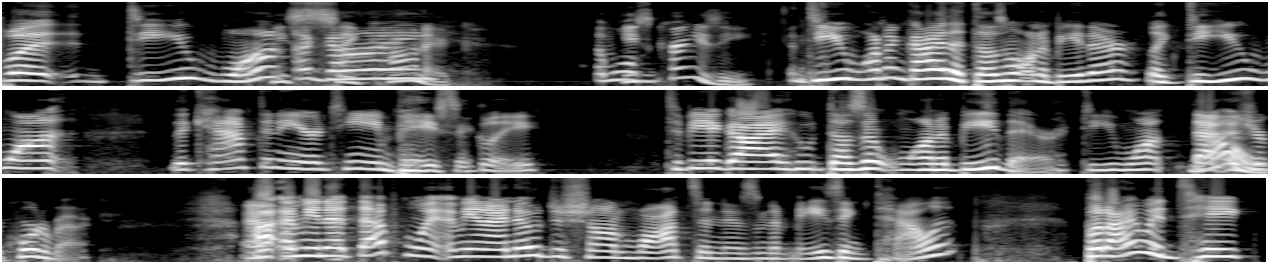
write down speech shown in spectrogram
But do you want He's a guy? psychotic. Well, He's crazy. do you want a guy that doesn't want to be there? Like, do you want the captain of your team, basically, to be a guy who doesn't want to be there? Do you want that No. as your quarterback? I, I mean, at that point, I mean, I know Deshaun Watson is an amazing talent, but I would take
